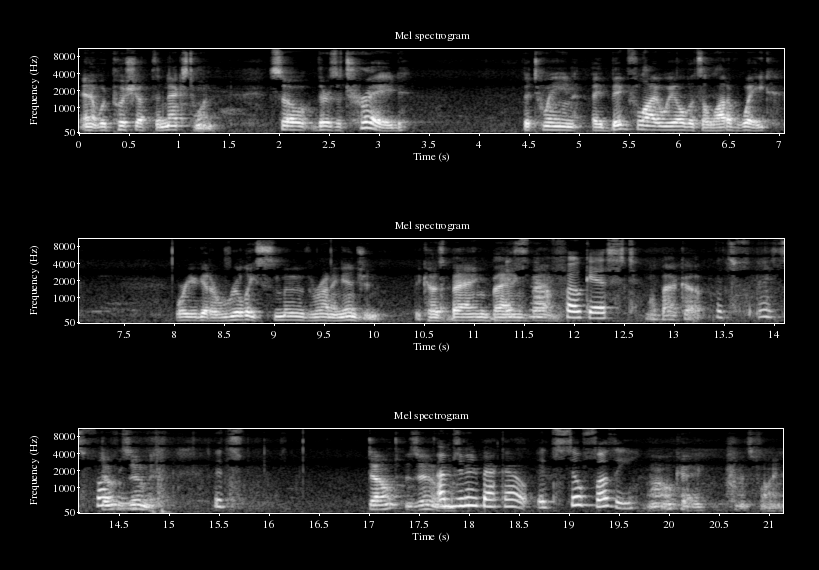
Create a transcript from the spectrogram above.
and it would push up the next one. So there's a trade between a big flywheel that's a lot of weight, where you get a really smooth running engine because bang bang it's bang. not focused. Well, back up. It's it's fuzzy. Don't zoom it. It's Don't zoom. I'm zooming back out. It's still fuzzy. Oh, okay, that's fine.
